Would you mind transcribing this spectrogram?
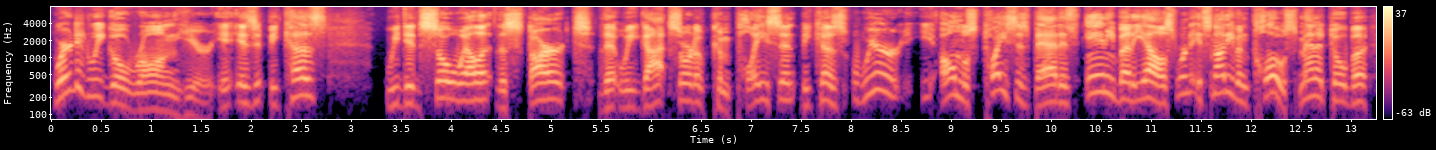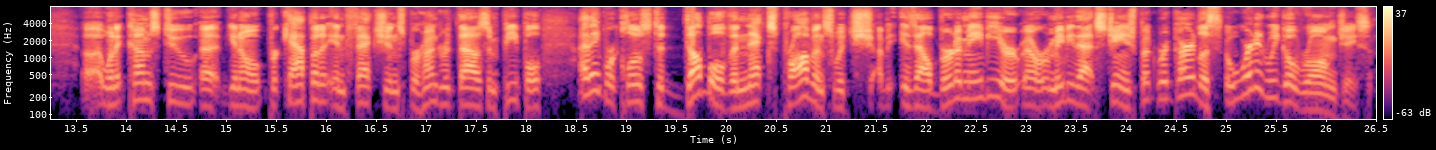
Where did we go wrong here? Is it because we did so well at the start that we got sort of complacent because we're almost twice as bad as anybody else. We're, it's not even close. Manitoba uh, when it comes to uh, you know per capita infections per hundred thousand people. I think we're close to double the next province, which is Alberta, maybe, or or maybe that's changed. But regardless, where did we go wrong, Jason?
